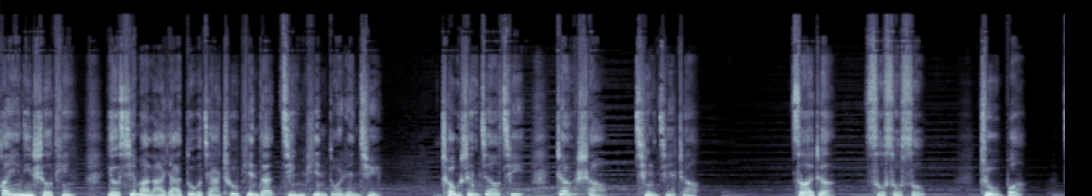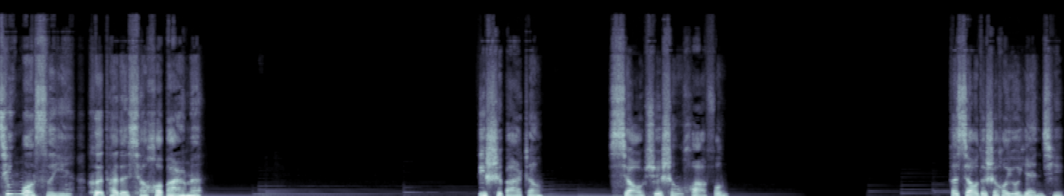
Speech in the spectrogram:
欢迎您收听由喜马拉雅独家出品的精品多人剧《重生娇妻》，张少，请接招。作者：苏苏苏，主播：清墨思音和他的小伙伴们。第十八章：小学生画风。他小的时候有眼疾，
